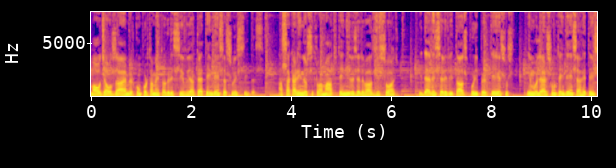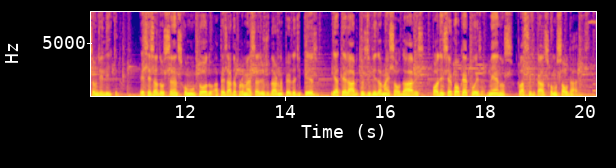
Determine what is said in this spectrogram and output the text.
mal de Alzheimer, comportamento agressivo e até tendências suicidas. A sacarina e o ciclamato têm níveis elevados de sódio e devem ser evitados por hipertensos e mulheres com tendência à retenção de líquido. Esses adoçantes, como um todo, apesar da promessa de ajudar na perda de peso e a ter hábitos de vida mais saudáveis, podem ser qualquer coisa, menos classificados como saudáveis.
